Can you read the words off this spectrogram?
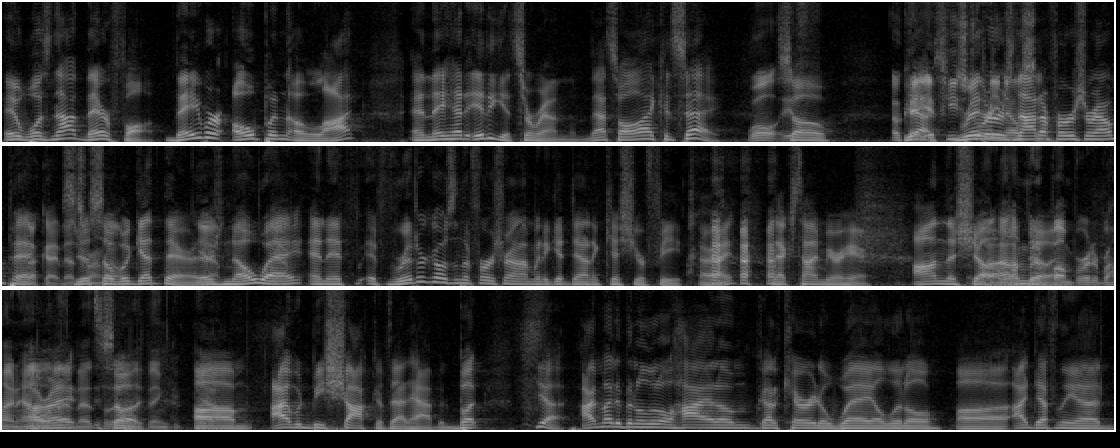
It was not their fault. They were open a lot, and they had idiots around them. That's all I could say. Well, if- so okay, yes, if he's is not a first round pick. Okay, that's just so we going. get there. There's no way. yeah. And if if Ridder goes in the first round, I'm going to get down and kiss your feet. All right, next time you're here on the show. Uh, we'll I'm gonna bump Ridder behind All Howell. right, Then. That's so the only thing. Yeah. um, I would be shocked if that happened. But yeah, I might have been a little high on him. Got carried away a little. Uh, I definitely had.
